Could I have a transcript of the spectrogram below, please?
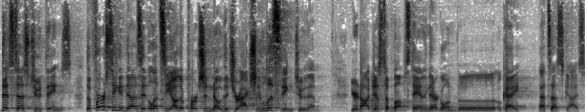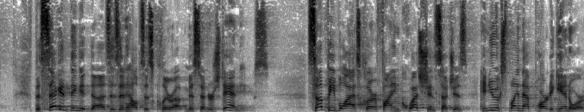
This does two things. The first thing it does, it lets the other person know that you're actually listening to them. You're not just a bump standing there going, okay? That's us, guys. The second thing it does is it helps us clear up misunderstandings. Some people ask clarifying questions, such as, Can you explain that part again? Or,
